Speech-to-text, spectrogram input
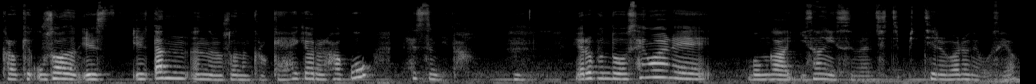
그렇게 우선은 일, 일단은 우선은 그렇게 해결을 하고 했습니다. 여러분도 생활에 뭔가 이상이 있으면 GPT를 활용해 보세요.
